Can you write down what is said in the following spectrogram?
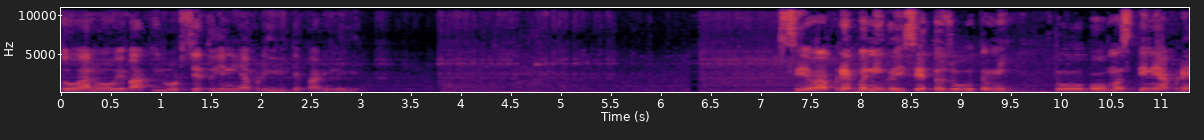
તો હાલો, હવે બાકી લોટ છે, તો એની આપણે એ રીતે પાડી લઈએ. સેવ આપણે બની ગઈ છે, તો જુઓ તમે. તો બહુ મસ્તીને આપણે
